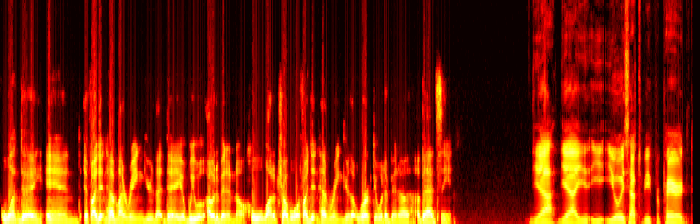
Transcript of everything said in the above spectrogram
one day, and if I didn't have my rain gear that day, we I would have been in a whole lot of trouble. Or if I didn't have rain gear that worked, it would have been a, a bad scene. Yeah, yeah, you, you always have to be prepared.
